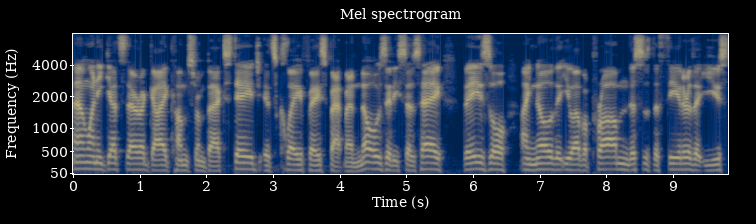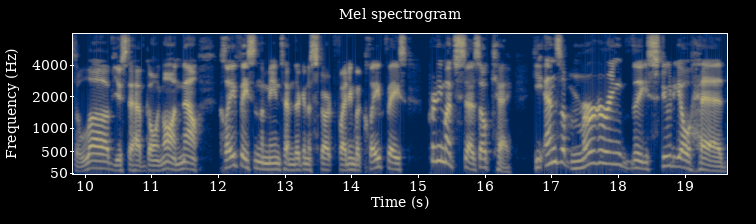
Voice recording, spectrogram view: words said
And when he gets there, a guy comes from backstage. It's Clayface. Batman knows it. He says, Hey, Basil, I know that you have a problem. This is the theater that you used to love, used to have going on. Now, Clayface, in the meantime, they're going to start fighting, but Clayface pretty much says, okay, he ends up murdering the studio head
